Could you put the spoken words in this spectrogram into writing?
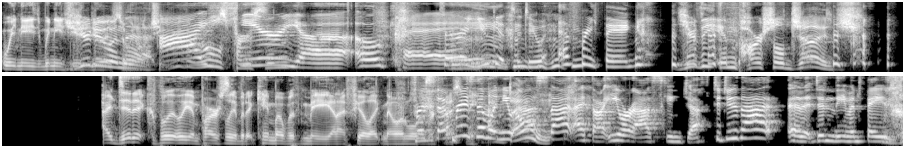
We need we need you You're to do doing it. So we don't that. cheat. You're the I rules hear person. ya. Okay. Sarah, you get to do everything. You're the impartial judge. I did it completely impartially, but it came up with me, and I feel like no one will. For some trust me. reason, when I you don't. asked that, I thought you were asking Jeff to do that, and it didn't even phase me.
